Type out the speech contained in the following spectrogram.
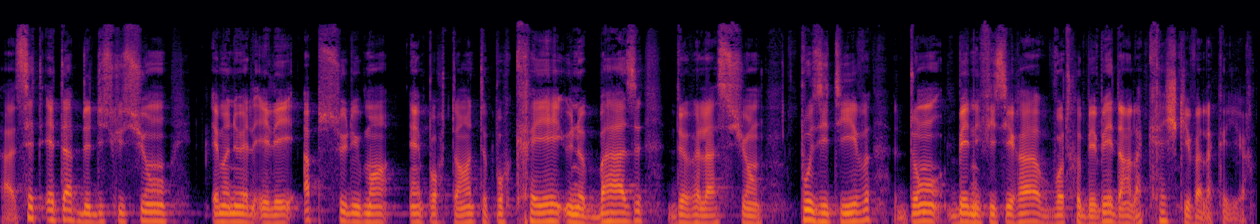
Euh, cette étape de discussion Emmanuel, elle est absolument importante pour créer une base de relations positives dont bénéficiera votre bébé dans la crèche qui va l'accueillir.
